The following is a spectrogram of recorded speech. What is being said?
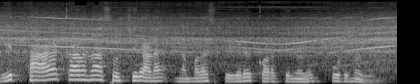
ഈ താഴെ കാണുന്ന സ്വിച്ചിലാണ് നമ്മൾ സ്പീഡ് കുറയ്ക്കുന്നതും കൂട്ടുന്നതും.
